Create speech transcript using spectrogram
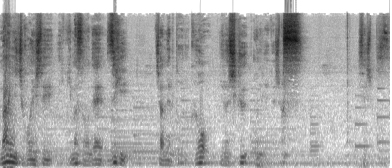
毎日応援していきますので、ぜひチャンネル登録をよろしくお願いいたします。失礼します。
